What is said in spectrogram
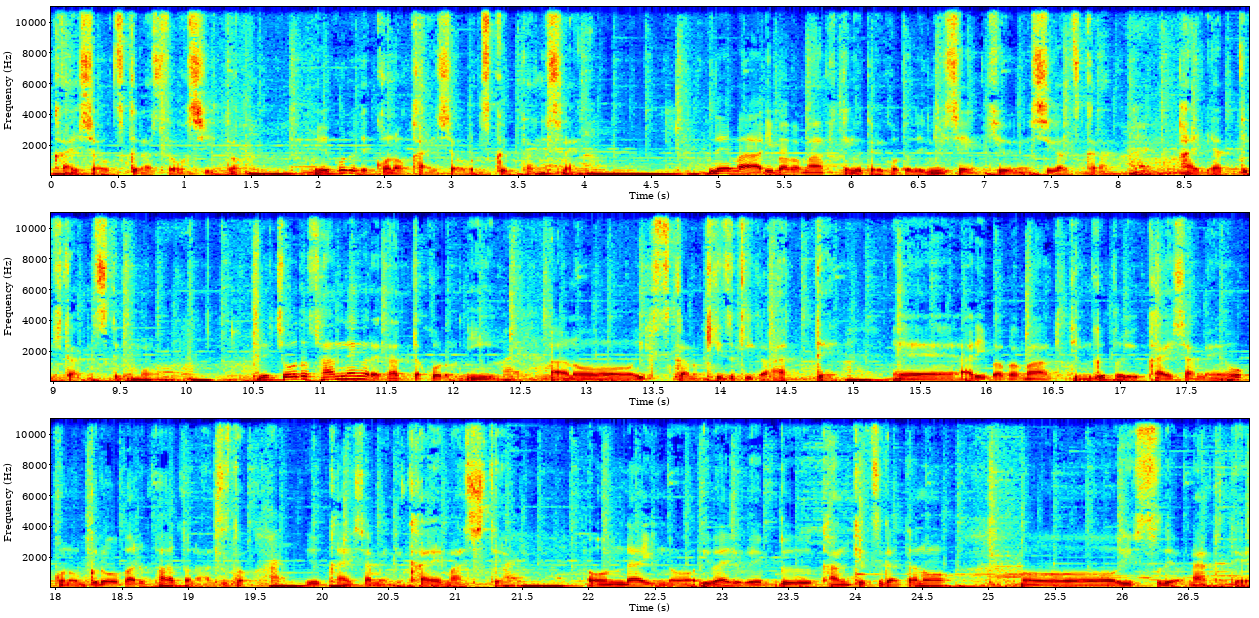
会社を作らせてほしいということでこの会社を作ったんですね。でまあ、アリババマーケティングということで2009年4月から、はい、やってきたんですけども。でちょうど3年ぐらい経った頃に、はい、あのいくつかの気づきがあって、はい、えー、アリババマーケティングという会社名をこのグローバルパートナーズという会社名に変えまして、はい、オンラインのいわゆるウェブ完結型の輸出ではなくて、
